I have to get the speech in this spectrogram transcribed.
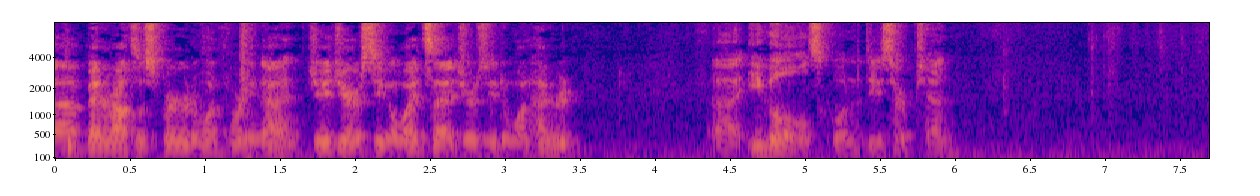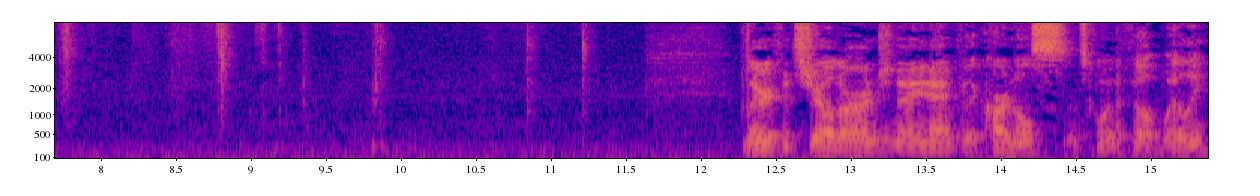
Uh, ben Roethlisberger to 149. J.J. Arcega Whiteside jersey to 100. Uh, Eagles going to DSERP 10. Larry Fitzgerald orange 99 for the Cardinals. It's going to Philip Whaley.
